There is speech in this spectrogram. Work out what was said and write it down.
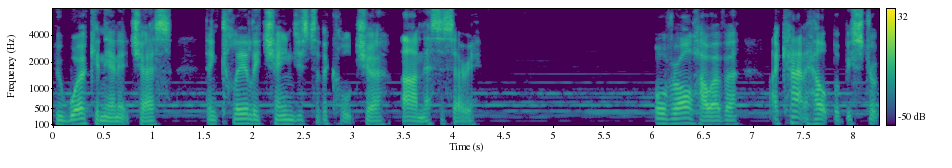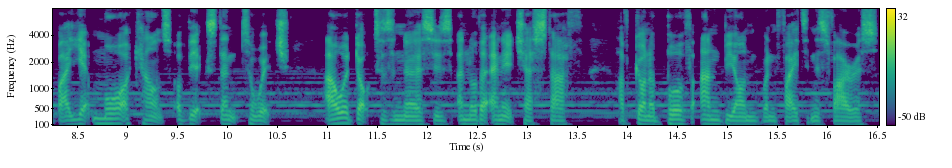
who work in the NHS, then clearly changes to the culture are necessary. Overall, however, I can't help but be struck by yet more accounts of the extent to which our doctors and nurses and other NHS staff have gone above and beyond when fighting this virus.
